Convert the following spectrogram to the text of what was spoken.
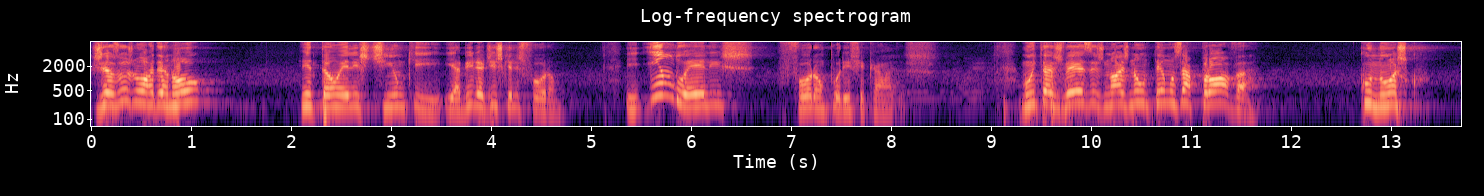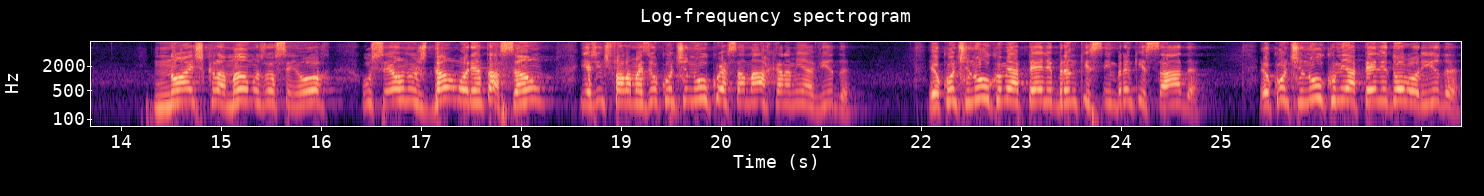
Jesus não ordenou? Então eles tinham que ir, e a Bíblia diz que eles foram. E indo eles, foram purificados. Muitas vezes nós não temos a prova conosco. Nós clamamos ao Senhor, o Senhor nos dá uma orientação, e a gente fala, mas eu continuo com essa marca na minha vida. Eu continuo com minha pele embranquiçada. Eu continuo com minha pele dolorida.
